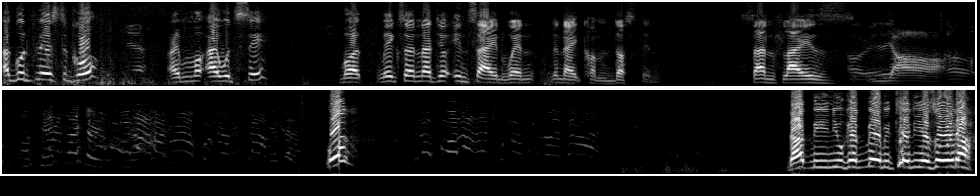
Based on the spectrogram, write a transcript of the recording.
a good place to go. Yeah. I, mu- I would say, but make sure that you're inside when the night comes dusting. Sandflies. Oh, really? Yeah. Oh, Oh, sandflies are not good. They're bad. What? That mean you get maybe 10 years older.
